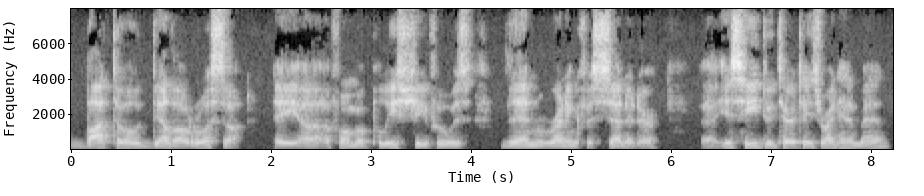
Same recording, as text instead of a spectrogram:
Bato de la Rosa, a, uh, a former police chief who was then running for senator. Uh, is he Duterte's right hand man?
